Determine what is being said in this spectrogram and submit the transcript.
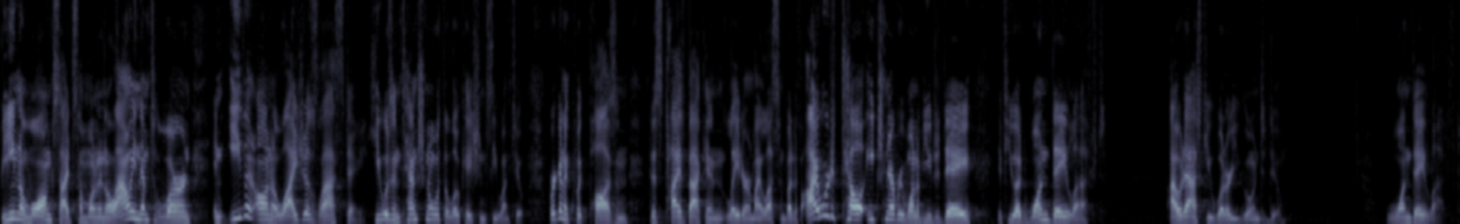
being alongside someone and allowing them to learn. And even on Elijah's last day, he was intentional with the locations he went to. We're going to quick pause, and this ties back in later in my lesson. But if I were to tell each and every one of you today, if you had one day left, I would ask you, what are you going to do? One day left.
